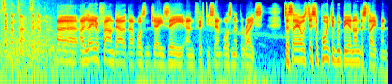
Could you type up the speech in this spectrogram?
Second time. Second time. Uh, I later found out that wasn't Jay Z and 50 Cent wasn't at the race. To say I was disappointed would be an understatement.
